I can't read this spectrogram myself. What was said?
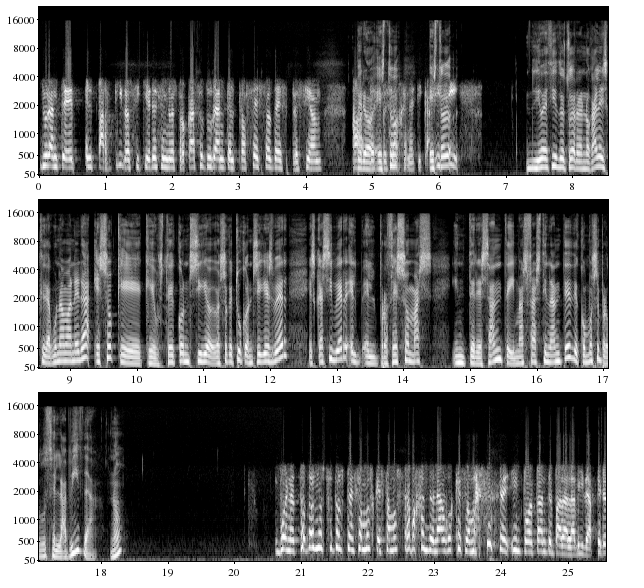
durante el partido, si quieres, en nuestro caso, durante el proceso de expresión, uh, Pero esto, genética. Esto, iba a decir, doctora Nogales, que de alguna manera eso que, usted consigue, eso que tú consigues ver, es casi ver el, el, proceso más interesante y más fascinante de cómo se produce la vida, ¿no? Bueno, todos nosotros pensamos que estamos trabajando en algo que es lo más importante para la vida, pero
